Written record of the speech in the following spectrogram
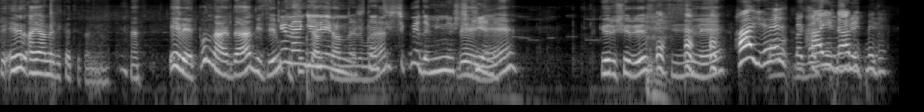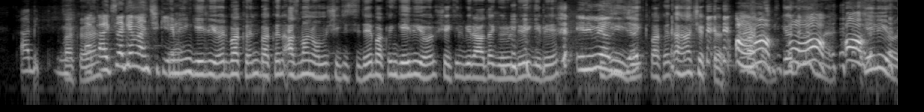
Evet ayağına dikkat et annem. Heh. Evet bunlar da bizim Hemen küçük geliyor Minnoş. tavşanlarımız. Tontiş çıkmıyor da Minnoş çıkıyor. Böyle. Görüşürüz sizinle. Hayır, Bak, hayır açmamızı daha bitmedi. Bitmedi. Bakın. Bak açsak hemen çıkıyor. Hemen geliyor. Bakın bakın azman olmuş ikisi de. Bakın geliyor. Şekil bir ağda görüldüğü gibi. Elimi yiyecek. Bakın aha çıktı. Bakın, gördünüz mü? Geliyor.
